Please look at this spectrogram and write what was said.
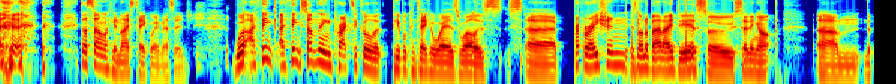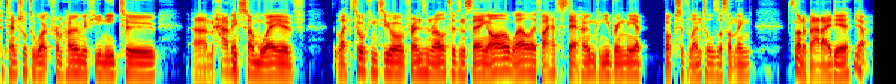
it does sound like a nice takeaway message. Well, I think I think something practical that people can take away as well is uh, preparation is not a bad idea. So setting up um, the potential to work from home if you need to, um, having some way of like talking to your friends and relatives and saying, "Oh, well, if I have to stay at home, can you bring me a box of lentils or something?" It's not a bad idea. Yep.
